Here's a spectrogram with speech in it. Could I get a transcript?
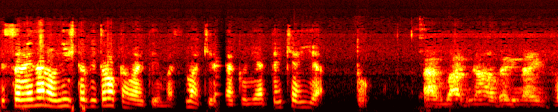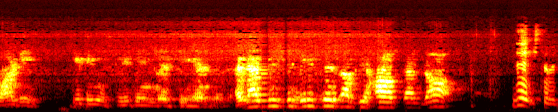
でそれなのに人々は考えています。まあ気楽にやっていきゃいいや。と.で人々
